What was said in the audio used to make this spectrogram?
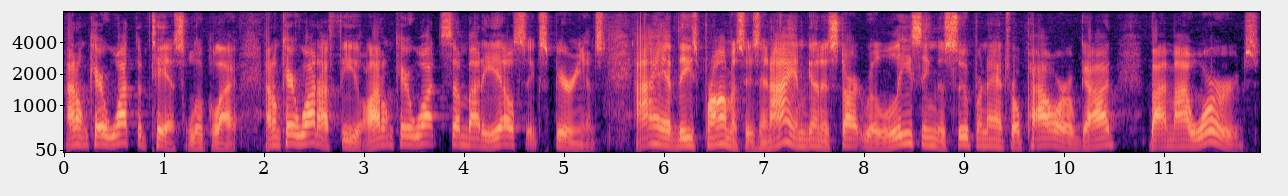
I don't care what the tests look like. I don't care what I feel. I don't care what somebody else experienced. I have these promises, and I am going to start releasing the supernatural supernatural power of God by my words.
